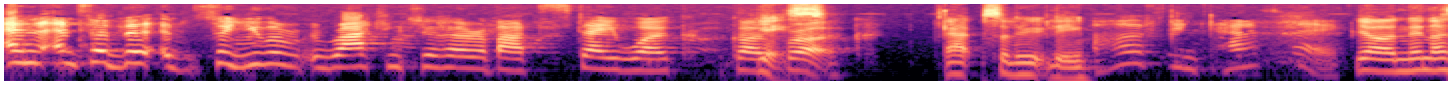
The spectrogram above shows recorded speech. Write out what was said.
and and so the, so you were writing to her about stay woke, go yes. broke. Absolutely. Oh, fantastic. Yeah, and then I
